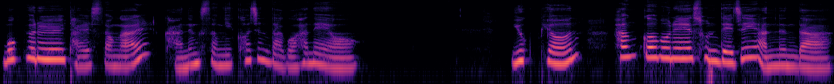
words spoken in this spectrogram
목표를 달성할 가능성이 커진다고 하네요. 6편 한꺼번에 손대지 않는다.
